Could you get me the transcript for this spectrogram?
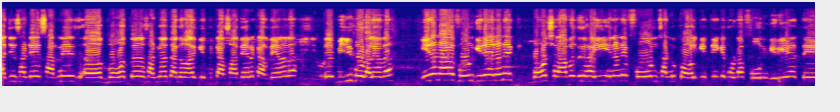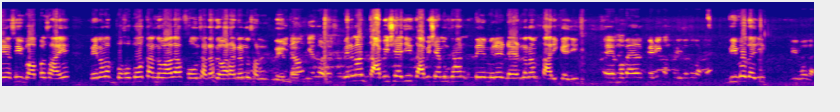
ਅੱਜ ਸਾਡੇ ਸਰ ਨੇ ਬਹੁਤ ਸਾਡੇ ਨਾਲ ਧੰਨਵਾਦ ਕਰ ਸਕਦੇ ਹਨ ਕਰਦੇ ਆ ਇਹਨਾਂ ਦਾ ਤੇ ਬਿਜਲੀ ਬੋਰਡ ਵਾਲਿਆਂ ਦਾ। ਇਹਨਾਂ ਨਾਲ ਫੋਨ ਗਿਰਿਆ, ਇਹਨਾਂ ਨੇ ਬਹੁਤ ਸ਼ਰਾਬਤ ਦਿਖਾਈ। ਇਹਨਾਂ ਨੇ ਫੋਨ ਸਾਨੂੰ ਕਾਲ ਕੀਤੀ ਕਿ ਤੁਹਾਡਾ ਫੋਨ ਗਿਰ ਗਿਆ ਤੇ ਅਸੀਂ ਵਾਪਸ ਆਏ। ਤੇ ਇਹਨਾਂ ਦਾ ਬਹੁਤ ਬਹੁਤ ਧੰਨਵਾਦ ਆ। ਫੋਨ ਸਾਡਾ ਦੁਬਾਰਾ ਇਹਨਾਂ ਨੂੰ ਸਾਨੂੰ ਦੇ ਕੀ ਦਿੱਤਾ। ਕੀ ਮੇਰਾ ਨਾਮ ਤਾਬਿਸ਼ ਹੈ ਜੀ। ਤਾਬਿਸ਼ ਅਹਿਮਦ ਖਾਨ ਤੇ ਮੇਰੇ ਡੈਡ ਦਾ ਨਾਮ ਤਾਰਿਕ ਹੈ ਜੀ। ਇਹ ਮੋਬਾਈਲ ਕਿਹੜੀ ਕੰਪਨੀ ਦਾ ਤੁਹਾਡਾ? ਵੀਵੋ ਦਾ ਜੀ। ਵੀਵੋ ਦਾ।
